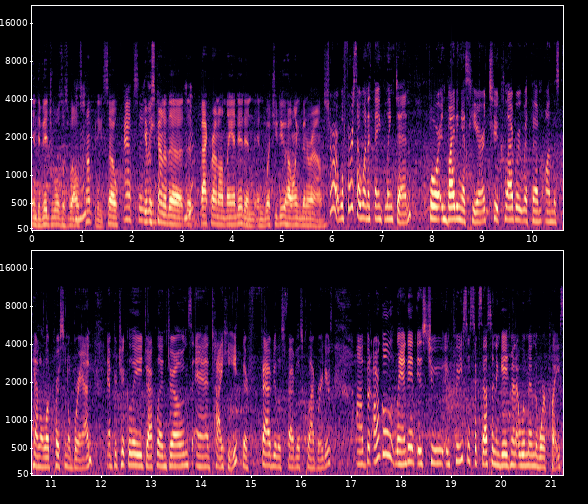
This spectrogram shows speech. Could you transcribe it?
individuals as well mm -hmm. as mm-hmm. companies. So Absolutely. give us kind of the, the mm -hmm. background on Landit and, and what you do, how long you've been around. Sure, well first I want to thank LinkedIn for inviting us here to collaborate with them on this panel of personal brand, and particularly Jacqueline Jones and Ty Heath. They're fabulous, fabulous collaborators. Uh, but our goal at Landit is to increase the success and engagement of women in the workplace,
